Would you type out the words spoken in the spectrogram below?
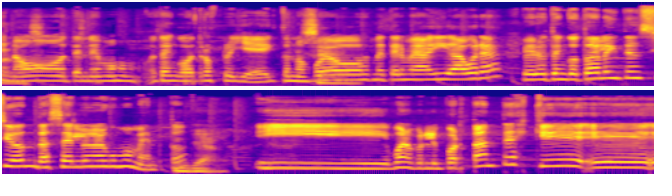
dije, no, tenemos, tengo otros proyectos, no Sí. puedo meterme ahí ahora, pero tengo toda la intención de hacerlo en algún momento. Ya. Y bueno, pero lo importante es que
